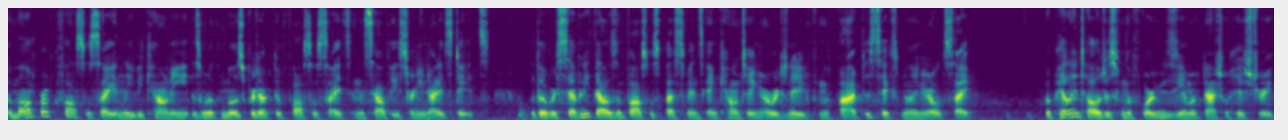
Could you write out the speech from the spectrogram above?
The Montbrook Fossil Site in Levy County is one of the most productive fossil sites in the southeastern United States, with over 70,000 fossil specimens and counting originating from the 5 to 6 million year old site. But paleontologists from the Florida Museum of Natural History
